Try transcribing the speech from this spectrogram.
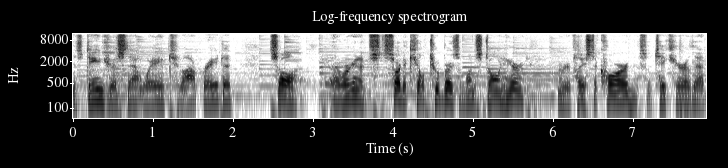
it's dangerous that way to operate it. So uh, we're gonna sort of kill two birds with one stone here. We replace the cord, so take care of that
